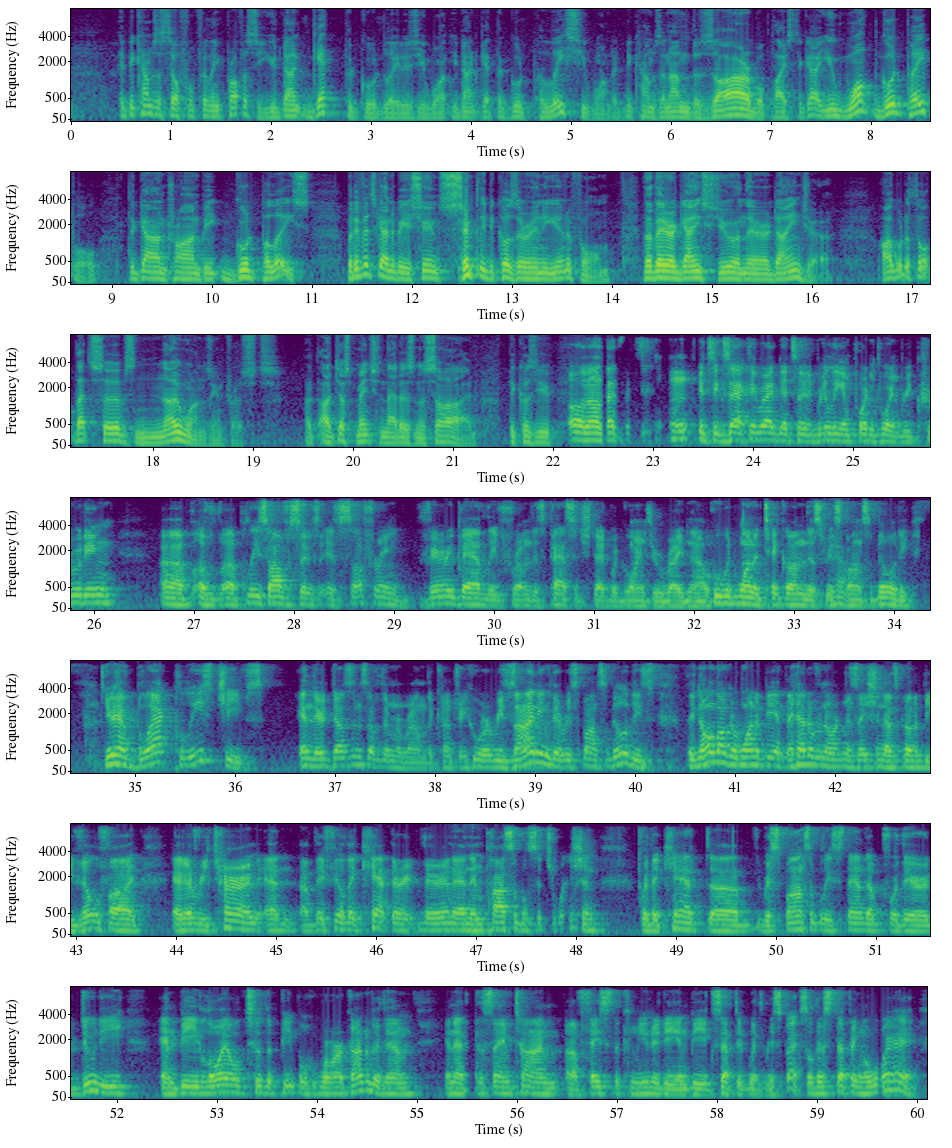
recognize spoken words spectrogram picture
it becomes a self-fulfilling prophecy. You don't get the good leaders you want. You don't get the good police you want. It becomes an undesirable place to go. You want good people to go and try and be good police. But if it's going to be assumed simply because they're in a uniform that they're against you and they're a danger, I would have thought that serves no one's interests. I just mentioned that as an aside because you. Oh no, that's it's exactly right, and it's a really important point. Recruiting uh, of uh, police officers is suffering very badly from this passage that we're going through right now. Who would want to take on this responsibility? Yeah. You have black police chiefs and there are dozens of them around the country who are resigning their responsibilities. They no longer want to be at the head of an organization that's going to be vilified at every turn, and uh, they feel they can't. They're they're in an impossible situation where they can't uh, responsibly stand up for their duty and be loyal to the people who work under them, and at the same time uh, face the community and be accepted with respect. So they're stepping away.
